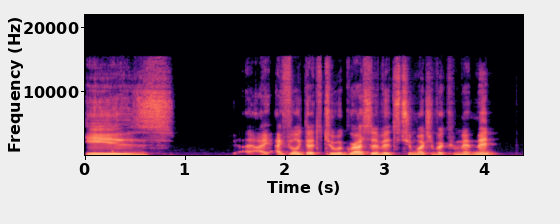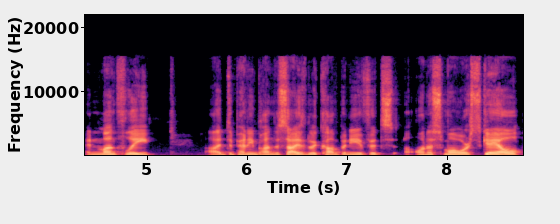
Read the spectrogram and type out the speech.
is I, I, feel like that's too aggressive. It's too much of a commitment. And monthly, uh, depending upon the size of the company, if it's on a smaller scale,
